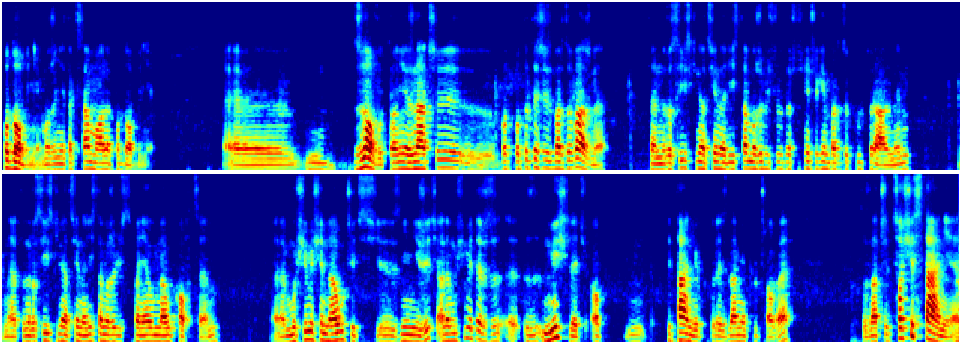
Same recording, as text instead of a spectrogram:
podobnie, może nie tak samo, ale podobnie. Znowu, to nie znaczy, bo, bo to też jest bardzo ważne. Ten rosyjski nacjonalista może być równocześnie człowiekiem bardzo kulturalnym. Ten rosyjski nacjonalista może być wspaniałym naukowcem. Musimy się nauczyć z nimi żyć, ale musimy też myśleć o pytaniu, które jest dla mnie kluczowe. To znaczy, co się stanie,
